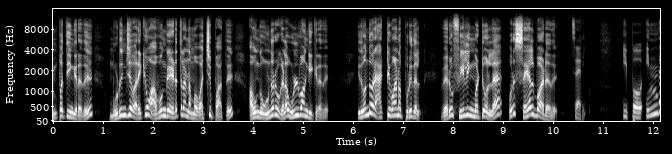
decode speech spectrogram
எம்பத்திங்கிறது முடிஞ்ச வரைக்கும் அவங்க இடத்துல நம்ம வச்சு பார்த்து அவங்க உணர்வுகளை உள்வாங்கிக்கிறது. இது வந்து ஒரு ஆக்டிவான புரிதல். வெறும் ஃபீலிங் மட்டும் இல்ல ஒரு செயல்பாடு அது. சரி. இப்போ இந்த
